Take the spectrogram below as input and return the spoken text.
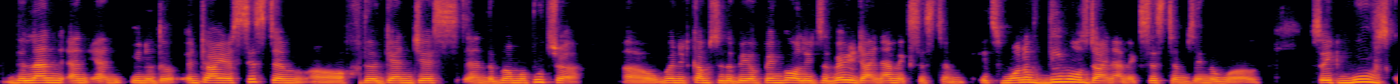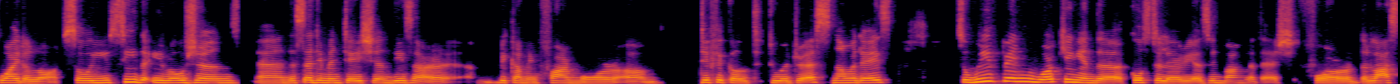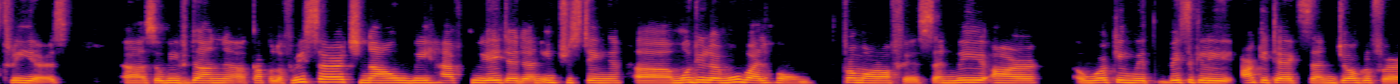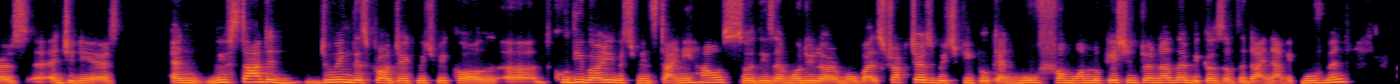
The land and, and you know the entire system of the Ganges and the Brahmaputra uh, when it comes to the Bay of Bengal, it's a very dynamic system. It's one of the most dynamic systems in the world. So it moves quite a lot. So you see the erosions and the sedimentation, these are becoming far more um, difficult to address nowadays. So we've been working in the coastal areas in Bangladesh for the last three years. Uh, so we've done a couple of research. Now we have created an interesting uh, modular mobile home from our office, and we are working with basically architects and geographers, uh, engineers, and we've started doing this project, which we call uh, Khudibari, which means tiny house. So these are modular mobile structures which people can move from one location to another because of the dynamic movement.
